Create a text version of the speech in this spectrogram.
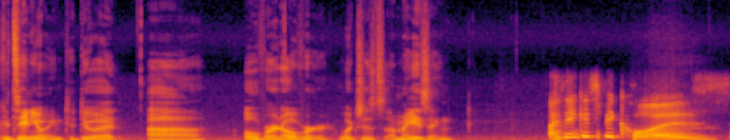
continuing to do it uh, over and over, which is amazing. I think it's because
